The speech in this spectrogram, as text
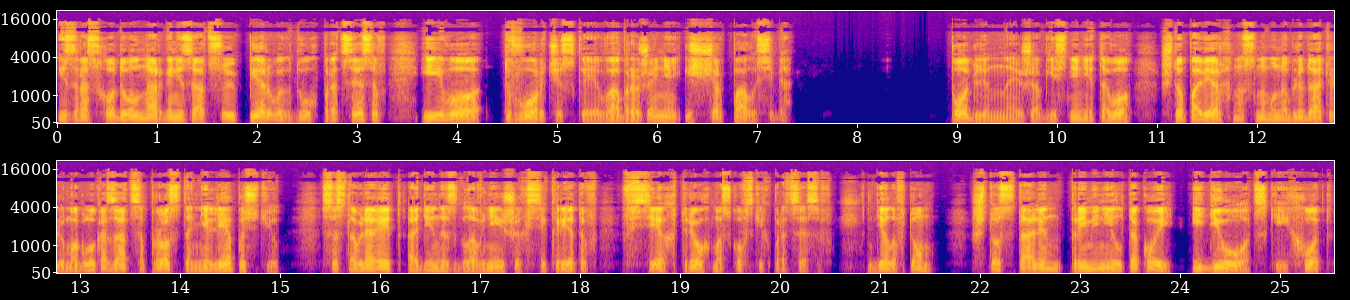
израсходовал на организацию первых двух процессов, и его творческое воображение исчерпало себя. Подлинное же объяснение того, что поверхностному наблюдателю могло казаться просто нелепостью, составляет один из главнейших секретов всех трех московских процессов. Дело в том, что Сталин применил такой идиотский ход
